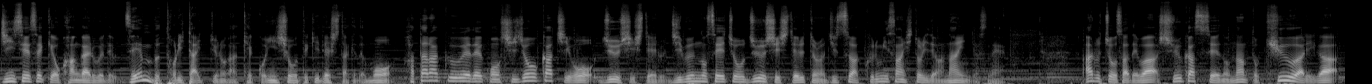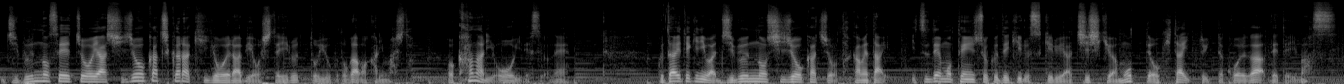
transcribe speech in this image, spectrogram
人生設計を考える上で全部取りたいっていうのが結構印象的でしたけども働く上でこの市場価値を重視している自分の成長を重視しているっていうのは実はくるみさん一人ではないんですね。ある調査では就活生のなんと9割が自分の成長や市場価値から企業選びをしているということが分かりました。これかなり多いですよね。具体的には自分の市場価値を高めたい。いつでも転職できるスキルや知識は持っておきたいといった声が出ています。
